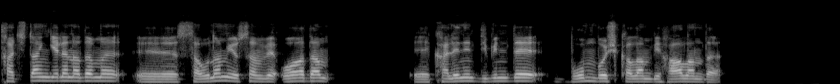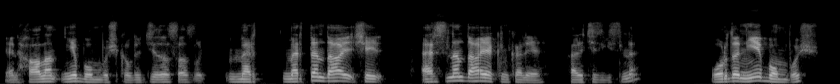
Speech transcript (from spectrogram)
taçtan gelen adamı e, savunamıyorsan ve o adam e, kalenin dibinde bomboş kalan bir Haaland'a yani Haaland niye bomboş kalıyor ceza sahasında? Mert, Mert'ten daha şey Ersin'den daha yakın kaleye, kale çizgisine. Orada niye bomboş?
